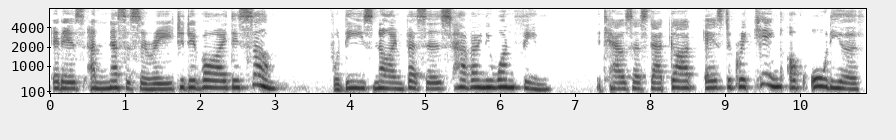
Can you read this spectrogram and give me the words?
It is unnecessary to divide this psalm, for these nine verses have only one theme. It tells us that God is the great King of all the earth.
